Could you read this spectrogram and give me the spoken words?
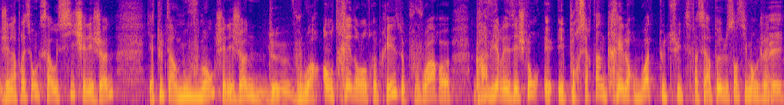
J'ai l'impression que ça aussi, chez les jeunes, il y a tout un mouvement chez les jeunes de vouloir entrer dans l'entreprise, de pouvoir euh, gravir les échelons et, et pour certains de créer leur boîte tout de suite. Enfin, c'est un peu le sentiment que j'ai.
